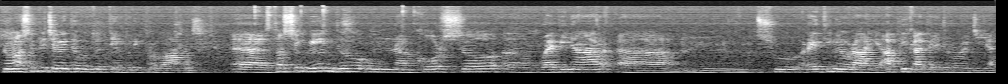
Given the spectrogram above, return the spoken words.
non ho semplicemente avuto il tempo di provarlo. Eh, sto seguendo un corso, eh, un webinar mh, su reti neurali applicate all'idrologia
